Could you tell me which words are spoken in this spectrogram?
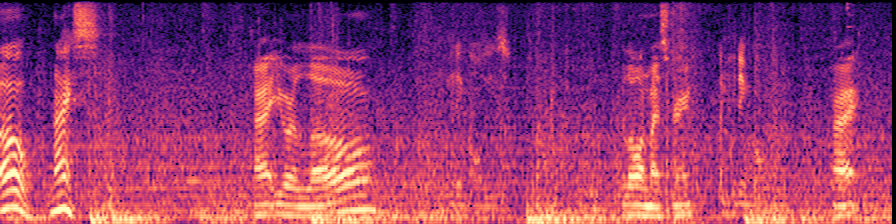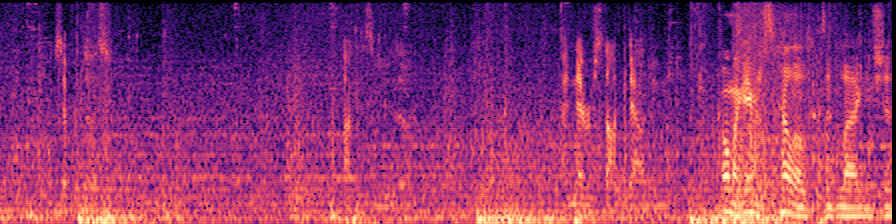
Oh, nice. Alright, you are low. I'm hitting all these. You're low on my screen. I'm hitting all of them, Alright. except for this. Not gonna see you though. I never stop doubting. Oh, my game just hella did laggy shit.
